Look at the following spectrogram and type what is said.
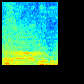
that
